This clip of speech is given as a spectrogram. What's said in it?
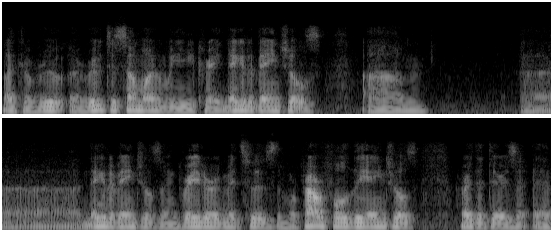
like a root, a to someone, we create negative angels. Um, uh, negative angels and greater mitzvahs, the more powerful the angels. Heard that there's a, a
